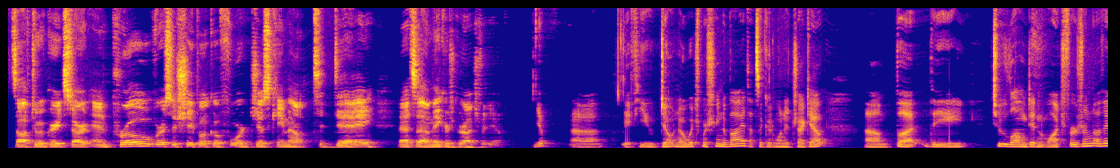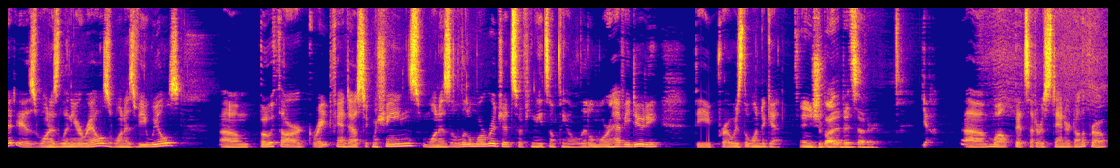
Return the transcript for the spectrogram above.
It's off to a great start. And Pro versus Shapeoko 4 just came out today. That's a Maker's Garage video. Yep. Uh, if you don't know which machine to buy, that's a good one to check out. Um, but the too long didn't watch version of it is one is linear rails, one is V wheels. Um, both are great, fantastic machines. One is a little more rigid, so if you need something a little more heavy duty, the Pro is the one to get. And you should buy the bit setter. Um, well, Bitsetter is standard on the Pro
